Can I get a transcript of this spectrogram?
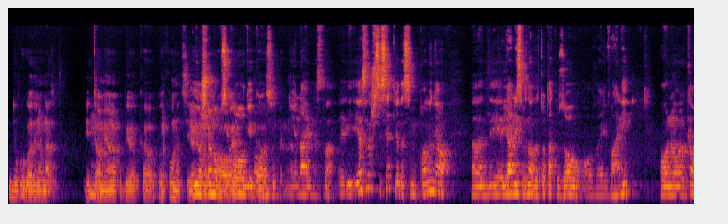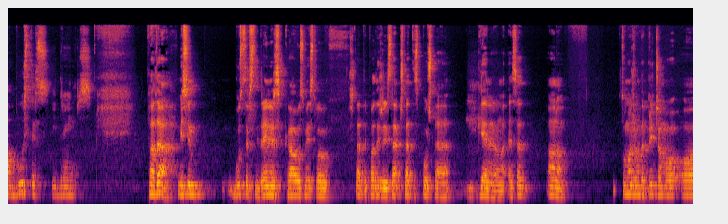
dugo godina nazad. I to Mhm. mi je onako bio kao vrhunac i I rekao, još je ono u psihologiji kao super, da. nije naivna stvar. E, i ja sam nešto se setio da si mi pomenjao, da je, ja nisam znao da to tako zovu ovaj, vani, ono kao boosters i drainers. Pa da, mislim, boosters i drainers kao u smislu šta te podiže i šta, šta te spušta generalno. E sad, ono, tu možemo da pričamo o,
